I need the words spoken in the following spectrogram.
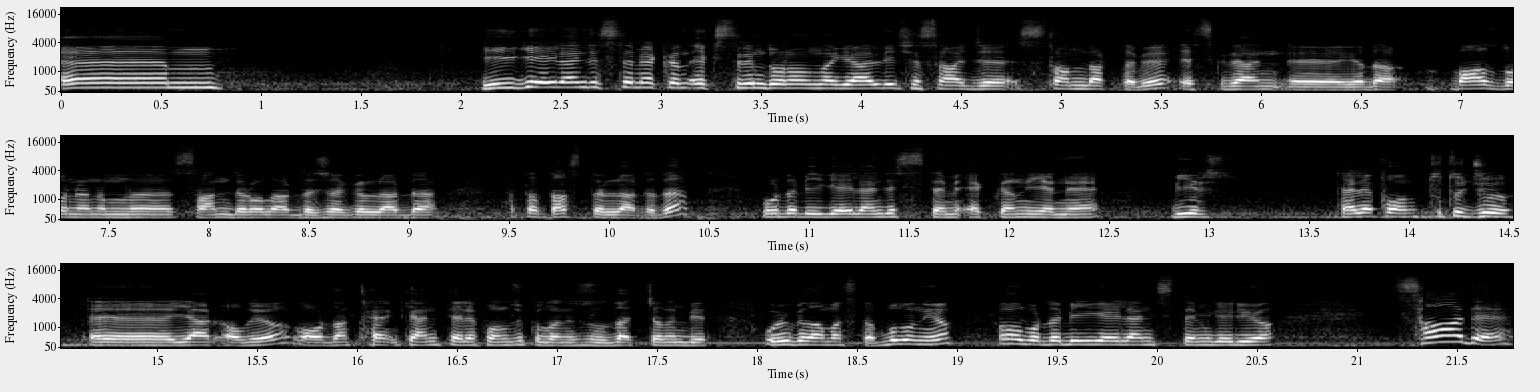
Eee Bilgi eğlence sistemi ekranı ekstrem donanımına geldiği için sadece standart tabi. Eskiden e, ya da baz donanımlı Sandero'larda, Jaguar'larda hatta Duster'larda da burada bilgi eğlence sistemi ekranı yerine bir telefon tutucu e, yer alıyor. Oradan te- kendi telefonunuzu kullanıyorsunuz. Dacia'nın bir uygulaması da bulunuyor. Ama burada bilgi eğlence sistemi geliyor. Sade,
